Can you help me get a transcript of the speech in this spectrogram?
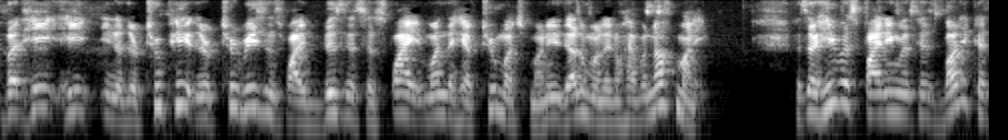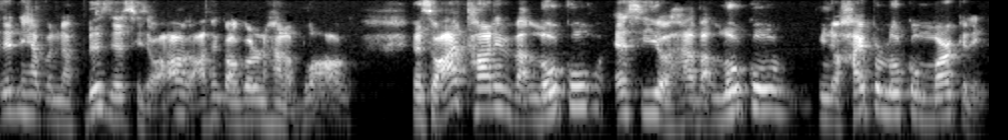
but he, he you know there are two there are two reasons why businesses fight. One, they have too much money. The other one, they don't have enough money. And so he was fighting with his buddy because they didn't have enough business. He said, I think I'll go learn how to blog. And so I taught him about local SEO, how about local, you know, hyper local marketing,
